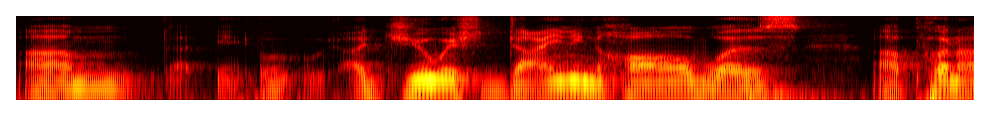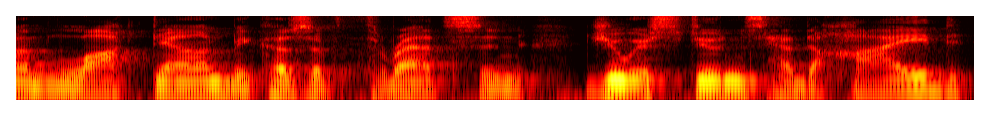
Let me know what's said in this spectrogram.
Um, a Jewish dining hall was uh, put on lockdown because of threats, and Jewish students had to hide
